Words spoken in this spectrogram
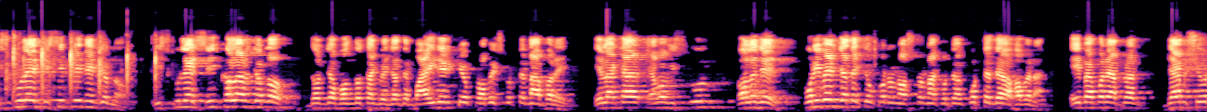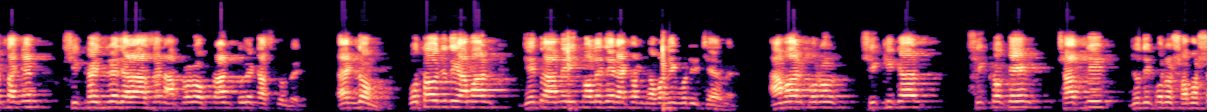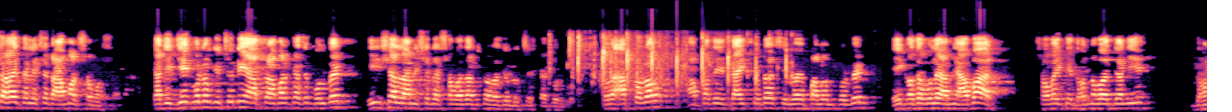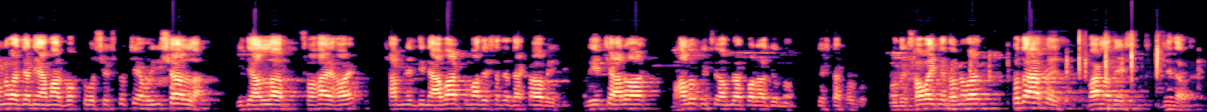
স্কুলের ডিসিপ্লিনের জন্য স্কুলের শৃঙ্খলার জন্য দরজা বন্ধ থাকবে যাতে বাইরের কেউ প্রবেশ করতে না পারে। এলাকার এবং স্কুল, কলেজের পরিবেশ যাতে কেউ কোনো নষ্ট না করতে করতে দেওয়া হবে না। এই ব্যাপারে আপনার ড্যাম শিওর থাকেন। শিক্ষার্থীরা যারা আছেন, আপনারাও প্রাণ খুলে কাজ করবেন। একদম। কোথাও যদি আমার যেহেতু আমি এই কলেজের এখন গভর্নিং বডির চেয়ারম্যান আমার কোনো শিক্ষিকার, শিক্ষকের, ছাত্রীর যদি কোনো সমস্যা হয় তাহলে সেটা আমার সমস্যা। কাজে যে কোনো কিছু নিয়ে আপনারা আমার কাছে বলবেন ইনশাল্লাহ আমি সেটা সমাধান করার জন্য চেষ্টা করব। তবে আপনারাও আপনাদের দায়িত্বটা সেভাবে পালন করবেন। এই কথা বলে আমি আবার সবাইকে ধন্যবাদ জানিয়ে ধন্যবাদ জানিয়ে আমার বক্তব্য শেষ করছি এবং ইনশাআল্লাহ যদি আল্লাহ সহায় হয়, সামনের দিনে আবার তোমাদের সাথে দেখা হবে। রয়েছে আরও ভালো কিছু আমরা করার জন্য চেষ্টা করব। আমাদের সবাইকে ধন্যবাদ। খোদা হাফেজ। বাংলাদেশ জিন্দাবাদ।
